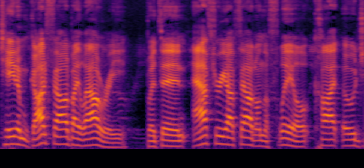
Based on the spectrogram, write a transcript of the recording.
Tatum got fouled by Lowry, but then after he got fouled on the flail, caught OG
